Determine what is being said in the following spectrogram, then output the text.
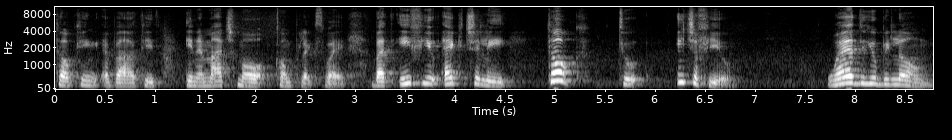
talking about it in a much more complex way. But if you actually talk to each of you, where do you belong?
